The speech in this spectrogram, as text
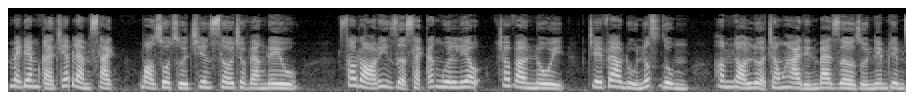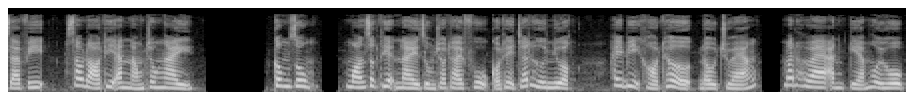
mẹ đem cá chép làm sạch, bỏ ruột rồi chiên sơ cho vàng đều. Sau đó thì rửa sạch các nguyên liệu, cho vào nồi, chế vào đủ nước dùng, hầm nhỏ lửa trong 2 đến 3 giờ rồi nêm thêm gia vị, sau đó thì ăn nóng trong ngày. Công dụng, món dược thiện này dùng cho thai phụ có thể chất hư nhược, hay bị khó thở, đầu chóng, mắt hoa, ăn kém hồi hộp,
